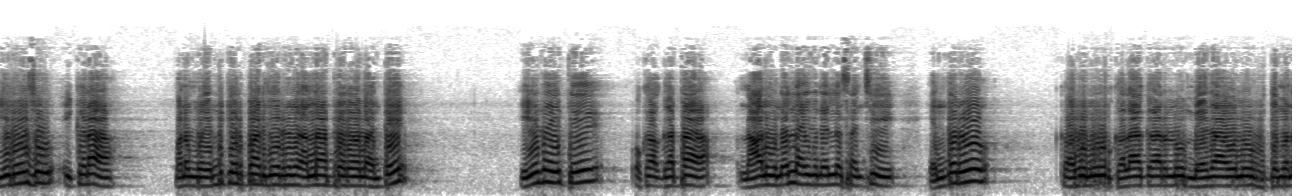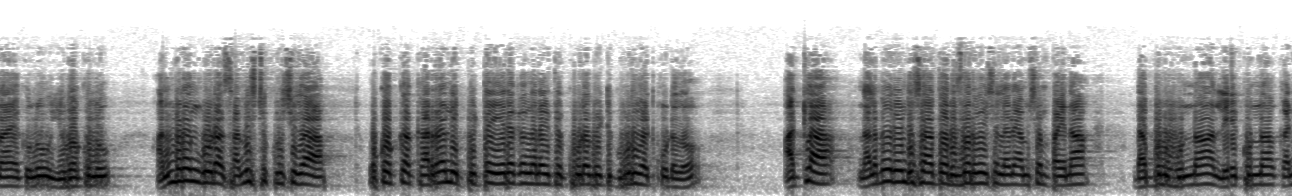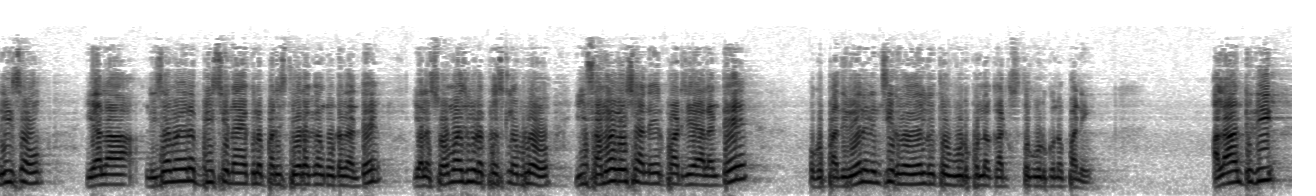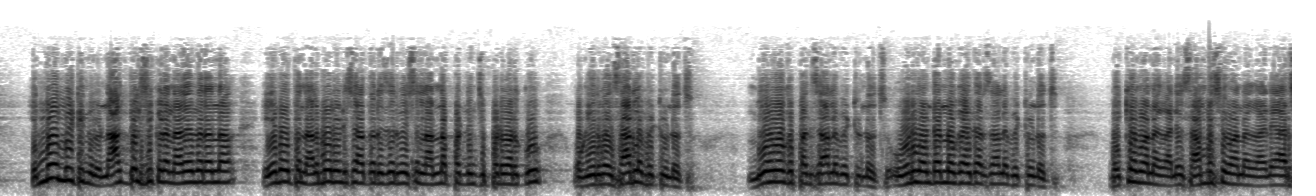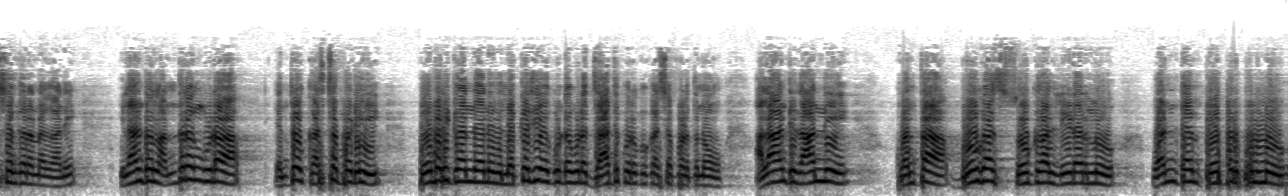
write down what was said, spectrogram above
ఈరోజు ఇక్కడ మనం ఎందుకు ఏర్పాటు చేయడం అన్న ఆధ్వర్యంలో అంటే ఏదైతే ఒక గత నాలుగు నెలలు ఐదు నెలల సంచి ఎందరో కవులు కళాకారులు మేధావులు ఉద్యమ నాయకులు యువకులు అందరం కూడా సమిష్టి కృషిగా ఒక్కొక్క కర్రని పిట్ట ఏ రకంగానైతే కూడబెట్టి గూడు కట్టుకుంటుందో అట్లా నలభై రెండు శాతం రిజర్వేషన్లు అనే అంశం పైన డబ్బులు ఉన్నా లేకున్నా కనీసం ఇలా నిజమైన బీసీ నాయకుల పరిస్థితి ఏ రకంగా ఉంటుందంటే ఇలా సోమాజిగూడ ప్రెస్ క్లబ్లో ఈ సమావేశాన్ని ఏర్పాటు చేయాలంటే ఒక పదివేల నుంచి ఇరవై వేలతో కూడుకున్న ఖర్చుతో కూడుకున్న పని. అలాంటిది ఎన్నో మీటింగులు. నాకు తెలిసి ఇక్కడ నరేందర్ అన్న ఏదైతే నలభై రెండు శాతం రిజర్వేషన్లు అన్నప్పటి నుంచి ఇప్పటి వరకు ఒక ఇరవై సార్లు పెట్టి ఉండొచ్చు మేము ఒక పది సార్లు పెట్టి ఉండొచ్చు ఓడి గంటన్న ఒక ఐదారు సార్లు పెట్టి ఉండొచ్చు బెక్కెమన్న కానీ సాంబశివ అన్న కానీ హరిశంకర్ అన్న కానీ ఇలాంటి వాళ్ళు అందరం కూడా ఎంతో కష్టపడి పేదరికాన్ని అనేది లెక్క చేయకుండా కూడా జాతి కొరకు కష్టపడుతున్నాం. అలాంటి దాన్ని కొంత బోగస్ సోకాల్ లీడర్లు వన్ టైం పేపర్ పుల్లు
